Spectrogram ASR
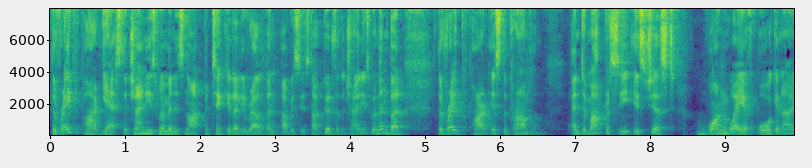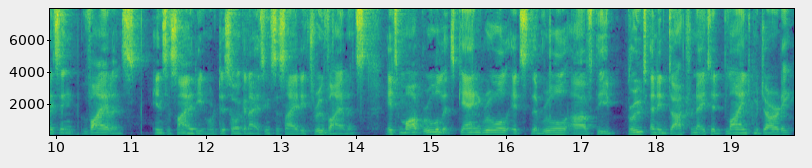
the rape part, yes, the Chinese women is not particularly relevant. Obviously, it's not good for the Chinese women, but the rape part is the problem. And democracy is just one way of organizing violence in society or disorganizing society through violence. It's mob rule, it's gang rule, it's the rule of the brute and indoctrinated blind majority.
